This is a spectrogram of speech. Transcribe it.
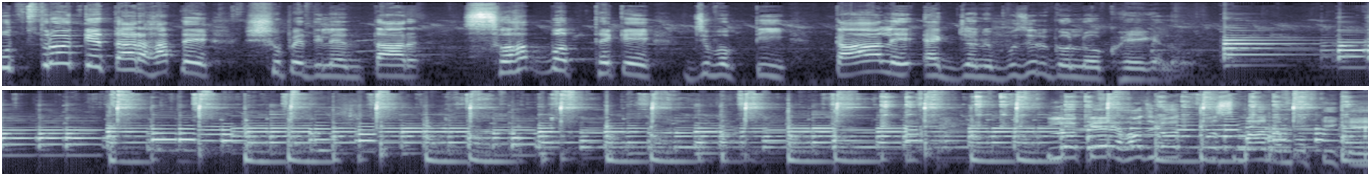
পুত্রকে তার হাতে সুপে দিলেন। তার সোহাব্বত থেকে যুবকটি কালে একজন বুজুর্গ লোক হয়ে গেল। লোকে হজরত ওসমান মক্কিকে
